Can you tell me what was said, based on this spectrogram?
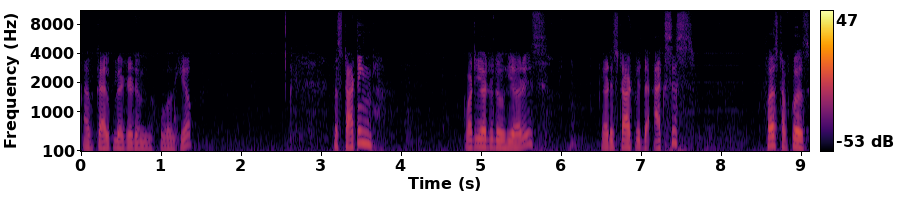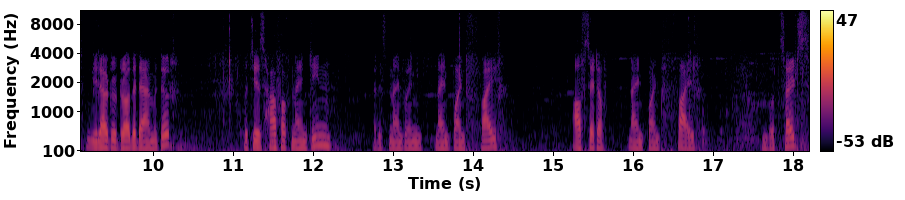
I've calculated them over here. So starting, what you have to do here is, you have to start with the axis. First, of course, we'll have to draw the diameter, which is half of 19, that is 9.9.5, offset of 9.5 on both sides.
